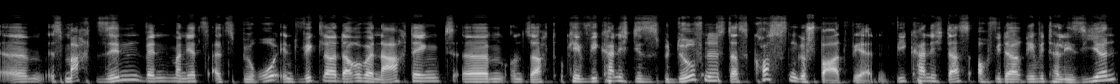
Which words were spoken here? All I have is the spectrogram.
ähm, es macht Sinn, wenn man jetzt als Büroentwickler darüber nachdenkt ähm, und sagt, okay, wie kann ich dieses Bedürfnis Bedürfnis, dass Kosten gespart werden, wie kann ich das auch wieder revitalisieren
